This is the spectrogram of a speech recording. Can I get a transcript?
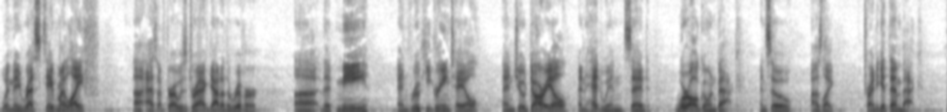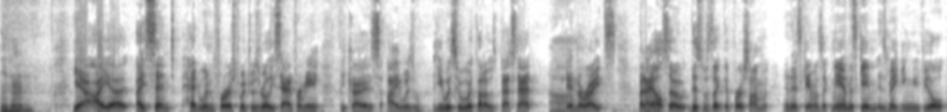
when they res- saved my life uh, as after I was dragged out of the river, uh, that me and Rukey Greentail and Jodariel and Hedwyn said we're all going back, and so I was like, tried to get them back. Mm-hmm. Yeah, I uh, I sent Hedwyn first, which was really sad for me because I was he was who I thought I was best at ah. in the rites. But I mm-hmm. also this was like the first time in this game I was like, man, this game is making me feel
